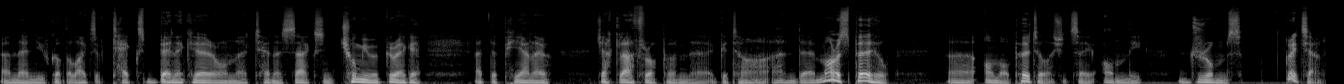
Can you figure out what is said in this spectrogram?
And then you've got the likes of Tex Beneke on uh, tenor sax and Chummy McGregor at the piano, Jack Lathrop on uh, guitar, and uh, Maurice Purhill uh, on, or Purtill, I should say, on the drums. Great sound.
